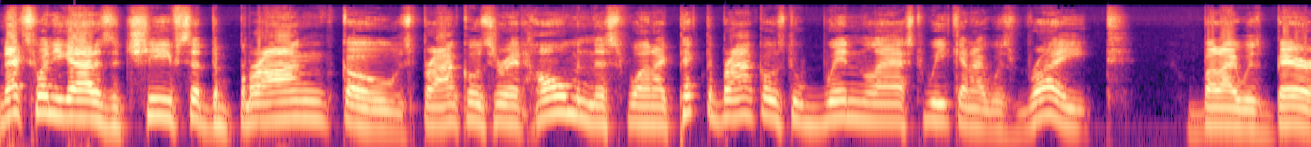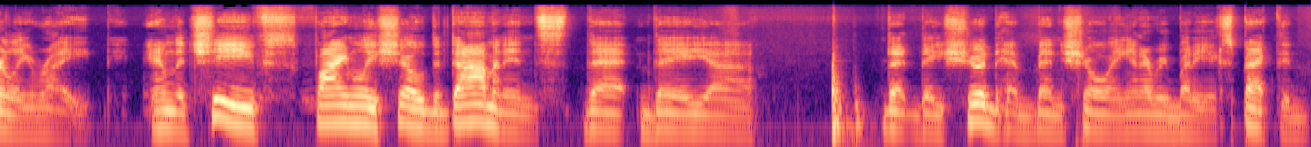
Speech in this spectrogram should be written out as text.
Next one you got is the Chiefs at the Broncos. Broncos are at home in this one. I picked the Broncos to win last week, and I was right, but I was barely right. And the Chiefs finally showed the dominance that they uh, that they should have been showing, and everybody expected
